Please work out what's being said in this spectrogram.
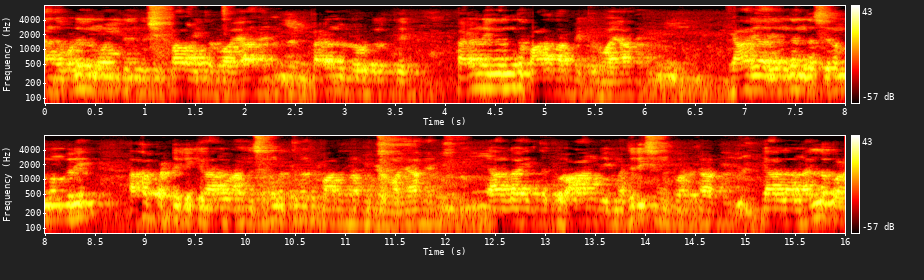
அந்த உடல் நோயிலிருந்து ஷிஃபாவை தருவாயாக. கடன் உள்ளவர்களுக்கு கடனிலிருந்து பாதுகாப்பை தருவாயாக. யார் யார் எந்தெந்த சிரமங்களில் அகப்பட்டிருக்கிறாரோ அந்த சிரமத்திலிருந்து பாதுகாப்பு தருவாயாக யாரெல்லாம் இந்த குரானுடைய மஜ்லிஸின் பொருட்டால் யாரெல்லாம் நல்ல பல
